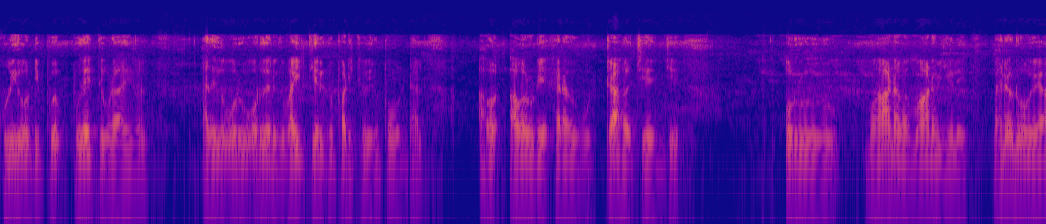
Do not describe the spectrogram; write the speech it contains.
குழி தோண்டி பு புதைத்து விடாதீர்கள். அது ஒரு ஒருத்தருக்கு வைத்தியருக்கு படிக்க விருப்பம் என்றால் அவ அவருடைய கனவு முற்றாக செஞ்சு ஒரு மாணவ மாணவிகளை மனநோயா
